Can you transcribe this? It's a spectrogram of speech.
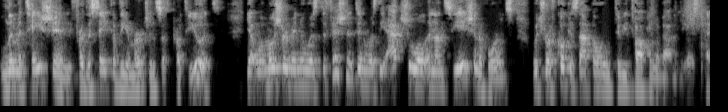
limitation for the sake of the emergence of Pratiyut. Yet what Moshe Rabbeinu was deficient in was the actual enunciation of words, which Rav Kook is not going to be talking about in the Ospei.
